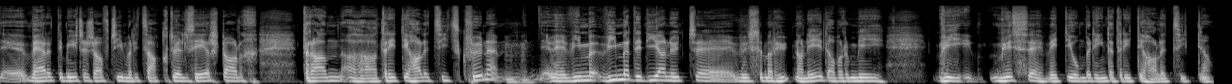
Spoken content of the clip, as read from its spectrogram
äh, während der Meisterschaft sind wir jetzt aktuell sehr stark dran, eine dritte Hallezeit zu gewinnen. Mhm. Äh, wie, wir, wie wir die ja nicht, äh, wissen wir heute noch nicht, aber wir, wir müssen, ich unbedingt eine dritte Hallezeit. Ja.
